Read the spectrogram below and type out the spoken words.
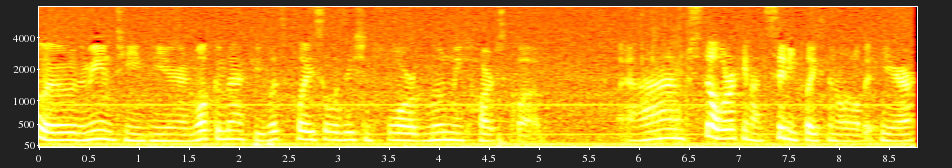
Hello, the Meln Team here, and welcome back to Let's Play Civilization 4 Lonely Hearts Club. I'm still working on city placement a little bit here.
